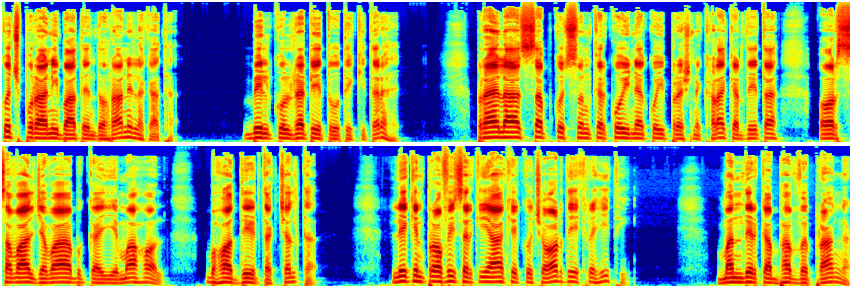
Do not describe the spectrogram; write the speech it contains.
कुछ पुरानी बातें दोहराने लगा था। बिल्कुल रटे तोते की तरह प्रहलाद सब कुछ सुनकर कोई न कोई प्रश्न खड़ा कर देता और सवाल जवाब का ये माहौल बहुत देर तक चलता। लेकिन प्रोफेसर की आँखें कुछ और देख रही थी। मंदिर का भव्य प्रांगण,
